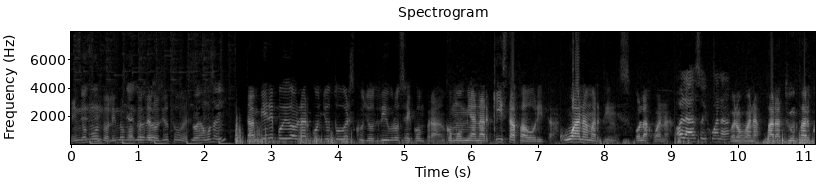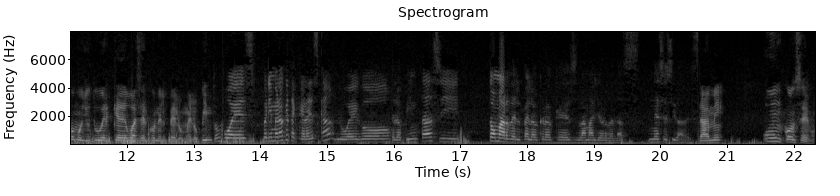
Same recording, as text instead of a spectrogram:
Lindo Sí, mundo, lindo mundo lo- el de lo- los youtubers. ¿Lo dejamos ahí? También he podido hablar con youtubers cuyos libros he comprado, como mi anarquista favorita, Juana Martínez. Hola, Juana. Hola, soy Juana. Bueno, Juana, para triunfar como youtuber, ¿qué debo hacer con el pelo? ¿Me lo pinto? Pues primero que te crezca, luego te lo pintas y tomar del pelo creo que es la mayor de las necesidades. Dame un consejo.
